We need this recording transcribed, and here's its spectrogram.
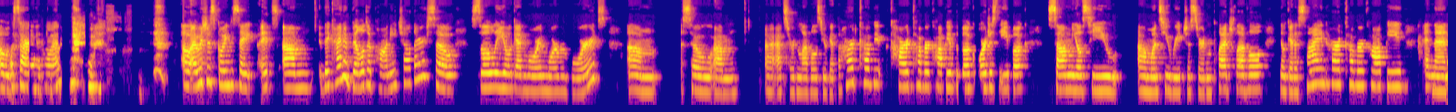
oh, oh, sorry, go on. Oh, I was just going to say it's um they kind of build upon each other. So slowly you'll get more and more rewards. Um, so um, uh, at certain levels you'll get the hardcover hardcover copy of the book or just the ebook. Some you'll see you um, once you reach a certain pledge level, you'll get a signed hardcover copy, and then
